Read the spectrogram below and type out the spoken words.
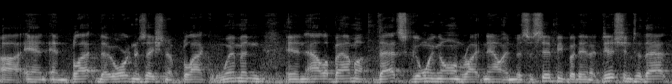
uh, and and black, the organization of black women in Alabama. That's going on right now in Mississippi. But in addition to that,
